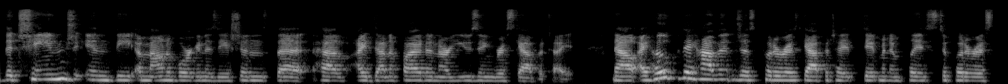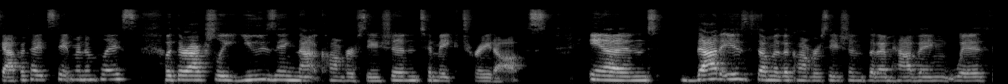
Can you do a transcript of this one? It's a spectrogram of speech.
the change in the amount of organizations that have identified and are using risk appetite. Now, I hope they haven't just put a risk appetite statement in place to put a risk appetite statement in place, but they're actually using that conversation to make trade offs. And that is some of the conversations that I'm having with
